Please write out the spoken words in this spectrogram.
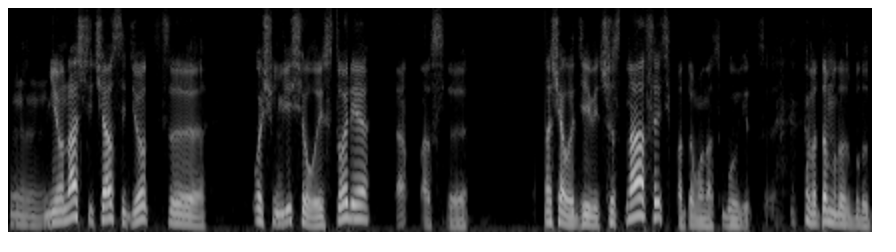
И у нас сейчас идет э, очень веселая история. Да? У нас сначала 9-16, потом у нас будет, потом у нас будут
